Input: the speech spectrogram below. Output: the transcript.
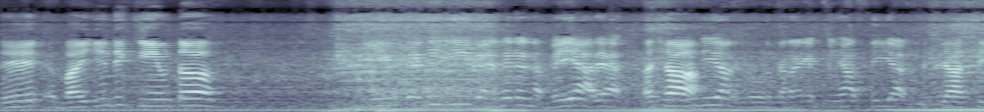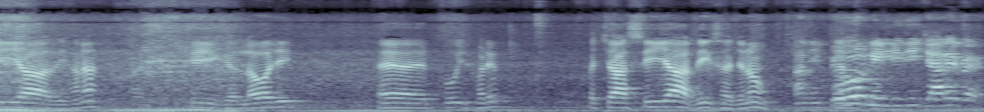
ਤੇ ਬਾਈ ਜੀ ਦੀ ਕੀਮਤ ਜੀ ਵੈਸੇ ਤਾਂ 90000 ਆ। ਅੱਛਾ। 5000 ਜੋੜ ਕਰਾਂਗੇ 85000 85000 ਦੀ ਹਨਾ? ਠੀਕ ਹੈ ਲਓ ਜੀ। ਇਹ ਪੂਛ ਫੜਿਓ। 85000 ਦੀ ਸਜਣੋ। ਹਾਂਜੀ ਪਿਓਰ ਨੀਲੀ ਦੀ ਚਾਰੇ ਪੈ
